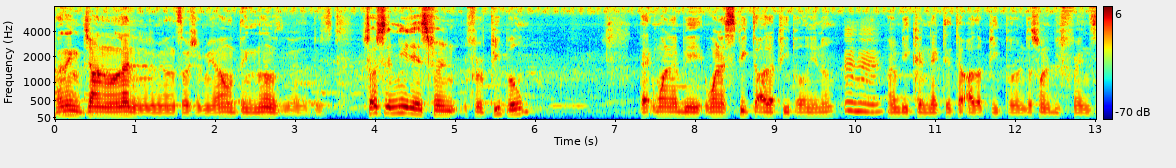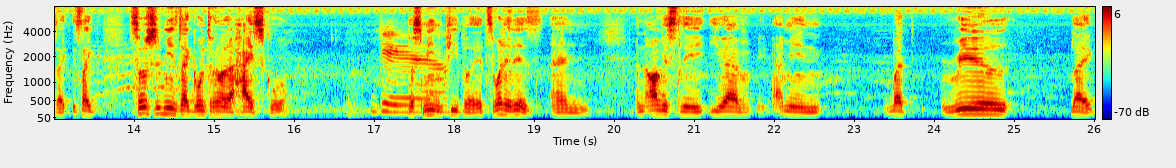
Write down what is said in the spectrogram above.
No. I think John Lennon would have been on social media. I don't think those guys. Social media is for for people that want to be want to speak to other people. You know, Mm-hmm. want to be connected to other people and just want to be friends. Like it's like social media is like going to another high school. Yeah. Just meeting people. It's what it is, and and obviously you have. I mean, but real, like.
